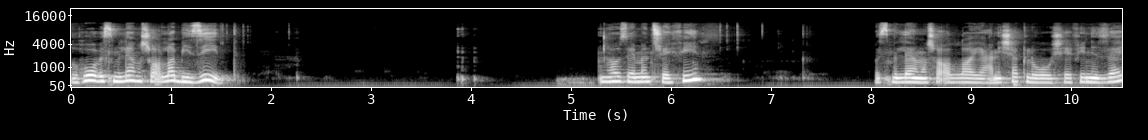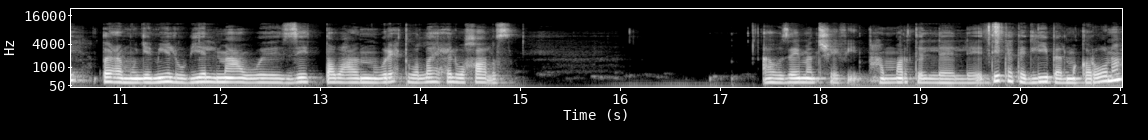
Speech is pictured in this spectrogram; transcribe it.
وهو بسم الله ما شاء الله بيزيد. أهو زي ما أنتم شايفين. بسم الله ما شاء الله يعني شكله شايفين إزاي؟ طعمه جميل وبيلمع والزيت طبعا وريحته والله حلوة خالص. اهو زي ما أنتم شايفين حمرت اديتها تجليبة المكرونة.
